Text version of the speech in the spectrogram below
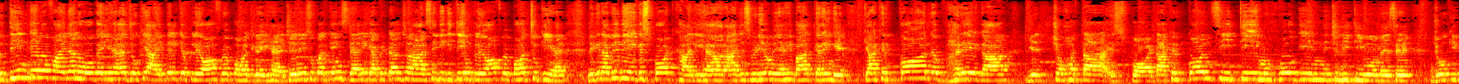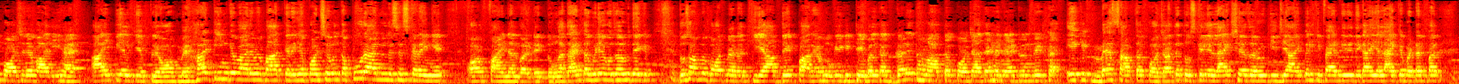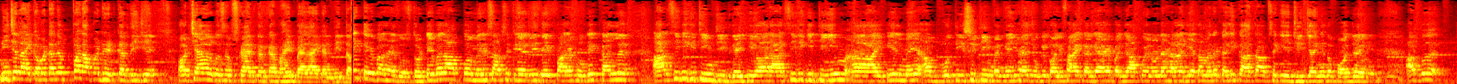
तो तीन टीमें फाइनल हो गई है, जो कि आईपीएल के प्लेऑफ में पहुँच गई है। Chennai super kings, Delhi capitals और आरसीबी की टीम प्लेऑफ में पहुँच चुकी है। लेकिन अभी भी एक स्पॉट खाली है और आज इस वीडियो में यही बात करेंगे कि आखिर कौन भरेगा ये चौथा स्पॉट आखिर कौन सी टीम होगी निचली टीमों में से जो कि पहुँचने वाली है आईपीएल के प्लेऑफ में? हर टीम के बारे में बात करेंगे पॉइंट टेबल का पूरा एनालिसिस करेंगे। और फाइनल वर्डिक्ट दूँगा। तो एंड तक वीडियो को ज़रूर देखें। दोस्तों हमने बहुत मेहनत की है। आप देख पा रहे होंगे कि टेबल का गणित हम आप तक पहुंचाते हैं। नेट रन रेट का एक एक मैच आप तक पहुंचाते हैं। तो उसके लिए लाइक शेयर ज़रूर कीजिए। आईपीएल की फैनगिरी दिखाइए लाइक के बटन पर। नीचे लाइक का बटन है, फटाफट हिट कर दीजिए। और चैनल को सब्सक्राइब कर भाई बेल आइकन भी टेबल है दोस्तों। टेबल आप मेरे हिसाब से क्लियरली देख पा रहे होंगे। कल आरसीबी की टीम जीत गई थी। और आरसीबी की टीम आईपीएल में अब वो तीसरी टीम बन गई है, जो कि क्वालिफाई कर गया है। पंजाब को इन्होंने हरा दिया था। मैंने कल ही कहा था आपसे कि ये जीत जाएँगे तो पहुँच जाएँगे। अब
